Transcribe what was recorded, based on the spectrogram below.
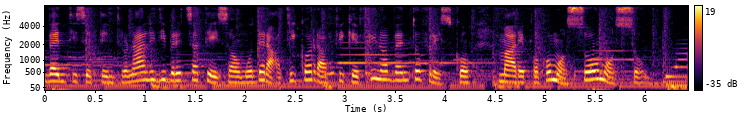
Venti settentrionali di brezza tesa o moderati con raffiche fino a vento fresco. Mare poco mosso o mosso.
